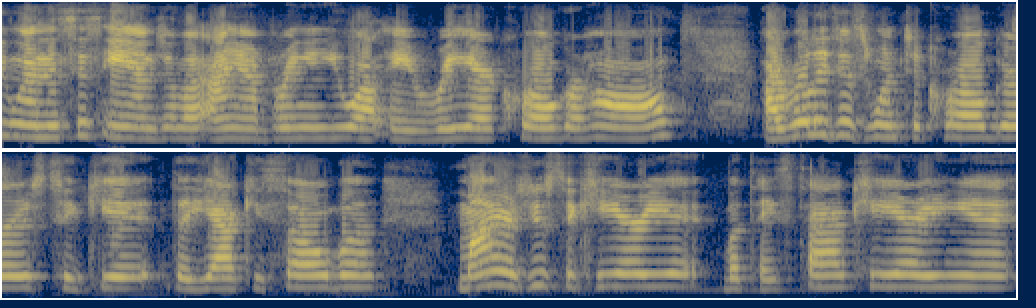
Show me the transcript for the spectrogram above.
everyone, this is Angela. I am bringing you out a rare Kroger haul. I really just went to Kroger's to get the yakisoba. Meijer's used to carry it, but they stopped carrying it.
